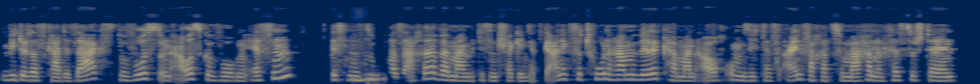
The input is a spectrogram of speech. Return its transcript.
wie du das gerade sagst, bewusst und ausgewogen essen ist eine mhm. super Sache. Wenn man mit diesem Tracking jetzt gar nichts zu tun haben will, kann man auch, um sich das einfacher zu machen und festzustellen,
